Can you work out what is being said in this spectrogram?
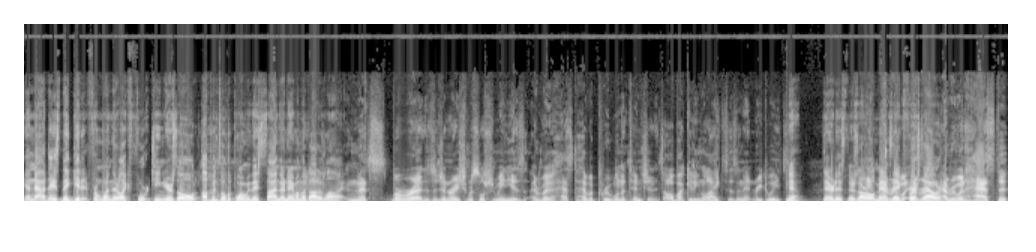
know, nowadays they get it from when they're like 14 years old up until the point when they sign their name on the dotted line. And that's where we're at as a generation with social media. Is everybody has to have approval and attention. It's all about getting likes, isn't it? And retweets. Yeah, there it is. There's our old man take first every- hour. Everyone has to.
